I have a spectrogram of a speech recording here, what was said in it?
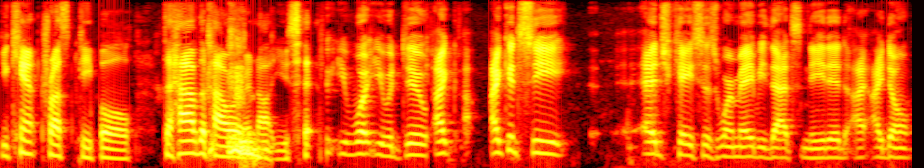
you can't trust people to have the power and not use it. What you would do i i could see edge cases where maybe that's needed. I i don't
